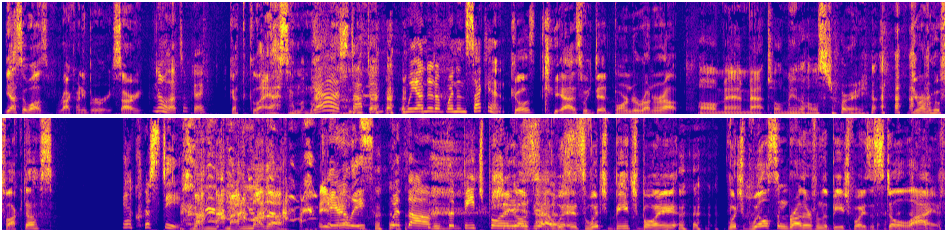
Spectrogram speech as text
Yes, it was Rock County Brewery. Sorry, No, that's okay. Got the glass on my mouth. Yeah, stopped in. we ended up winning second. Goes. Yes, we did. Born to runner up. Oh man, Matt told me the whole story. Do you remember who fucked us? Yeah, Christy. my, my mother. Barely. With um the Beach Boys. She goes, yeah. wh- It's which Beach Boy, which Wilson brother from the Beach Boys is still alive.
